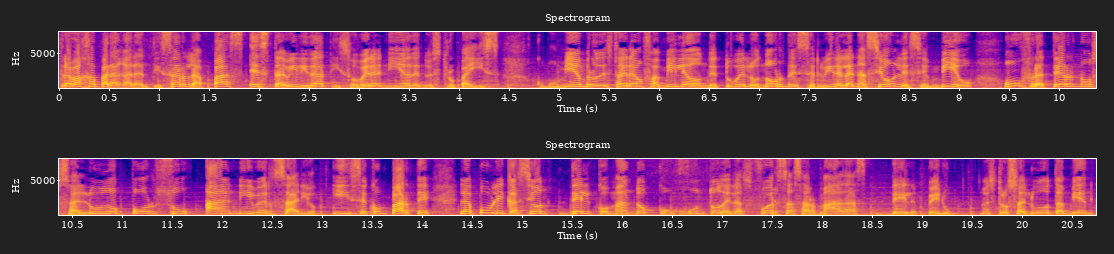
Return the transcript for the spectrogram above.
trabaja para garantizar la paz, estabilidad y soberanía de nuestro país. Como miembro de esta gran familia donde tuve el honor de servir a la nación, les envío un fraterno saludo por su aniversario. Y se comparte la publicación del Comando Conjunto de las Fuerzas Armadas del Perú. Nuestro saludo también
